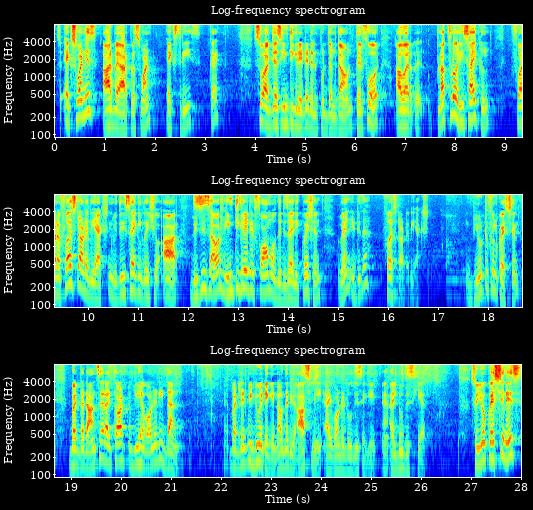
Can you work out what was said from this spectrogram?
So, x 1 is r by r plus 1 x 3 is correct. So, I have just integrated and put them down therefore, our uh, plug flow recycle for a first order reaction with recycle ratio r this is our integrated form of the design equation when it is a first order reaction. Beautiful question, but that answer I thought we have already done, but let me do it again now that you ask me I want to do this again eh, I will do this here. So, your question is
